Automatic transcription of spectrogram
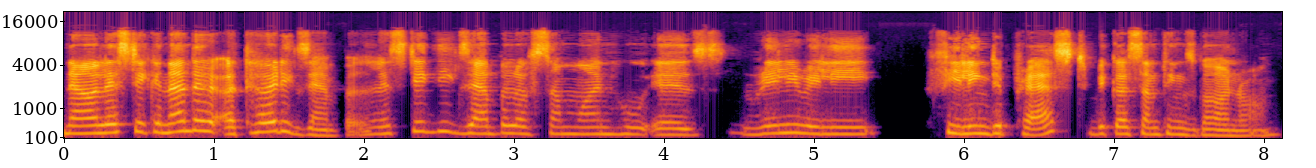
Now, let's take another, a third example. Let's take the example of someone who is really, really feeling depressed because something's gone wrong.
